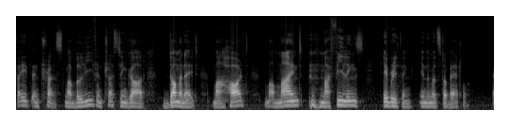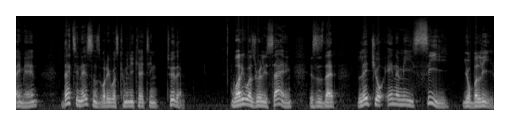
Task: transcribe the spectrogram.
faith and trust, my belief and trust in God dominate my heart, my mind, my feelings, everything in the midst of battle. Amen. That's in essence what he was communicating to them. What he was really saying is, is that let your enemy see your belief,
